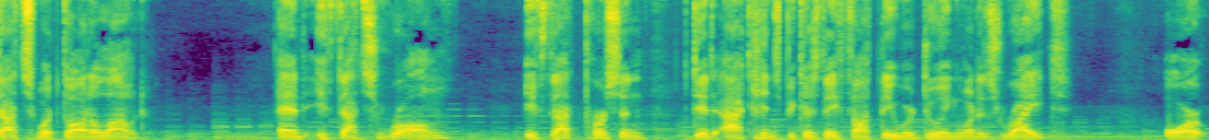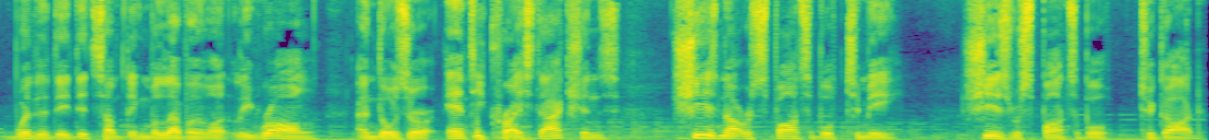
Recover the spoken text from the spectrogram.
that's what God allowed. And if that's wrong, if that person did actions because they thought they were doing what is right, or whether they did something malevolently wrong, and those are antichrist actions, she is not responsible to me. She is responsible to God.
